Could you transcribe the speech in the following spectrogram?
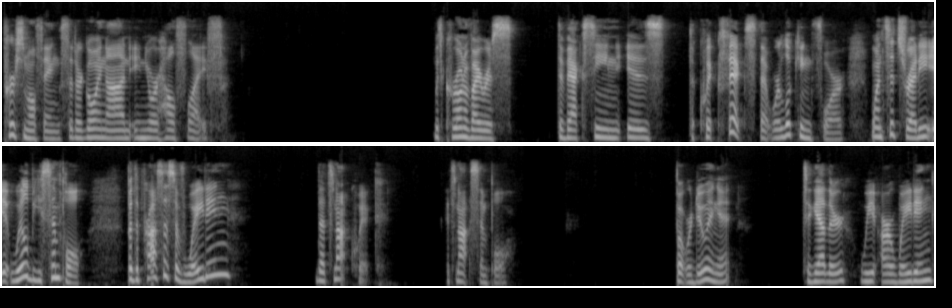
personal things that are going on in your health life. With coronavirus, the vaccine is the quick fix that we're looking for. Once it's ready, it will be simple. But the process of waiting, that's not quick. It's not simple. But we're doing it. Together, we are waiting,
